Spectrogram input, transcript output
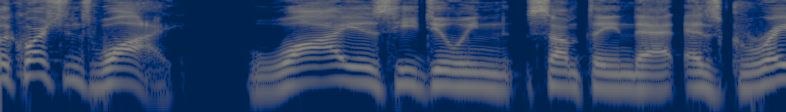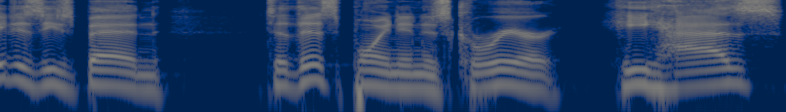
the question's why? Why is he doing something that, as great as he's been to this point in his career, he has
